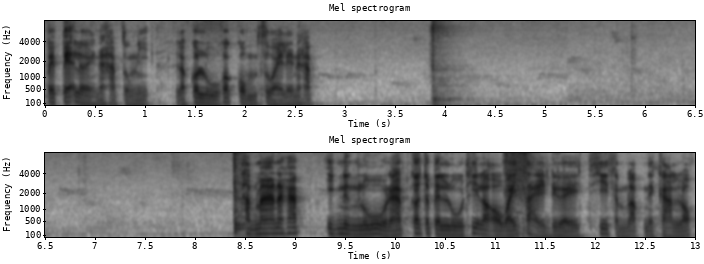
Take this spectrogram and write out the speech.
เป๊ะๆเลยนะครับ ตรงนี้แล้วก็รูก็กลมสวยเลยนะครับ ถัดมานะครับอีกหนึ่งรูนะครับ ก็จะเป็นรูที่เราเอาไว้ใส่เดือยที่สำหรับในการล็อก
